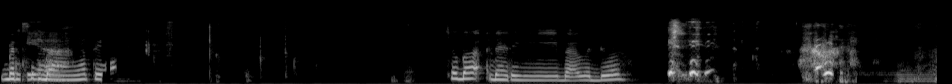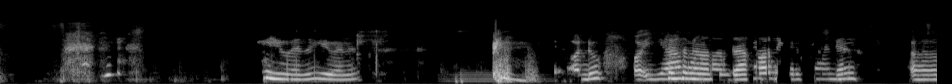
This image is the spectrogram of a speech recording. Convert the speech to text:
bersih Iya. banget ya. Coba dari Mbak Bedul. Gimana, gimana? Aduh, oh iya, mohon nonton drakor nih. nih. Eh,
